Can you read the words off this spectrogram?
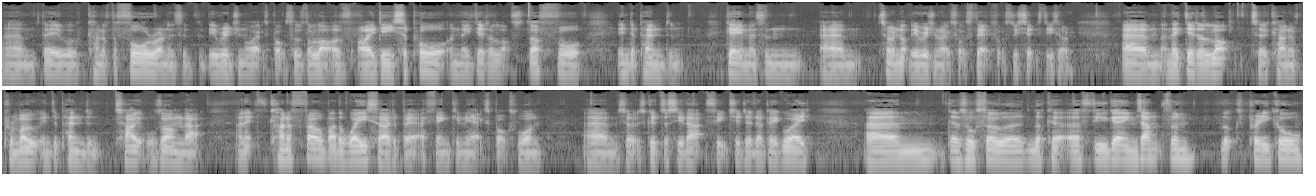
Um, they were kind of the forerunners of the original Xbox. There was a lot of ID support, and they did a lot of stuff for independent gamers. And um, sorry, not the original Xbox, the Xbox 360. Sorry, um, and they did a lot to kind of promote independent titles on that. And it kind of fell by the wayside a bit, I think, in the Xbox One. Um, so it's good to see that featured in a big way. Um, there's also a look at a few games. Anthem looks pretty cool.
